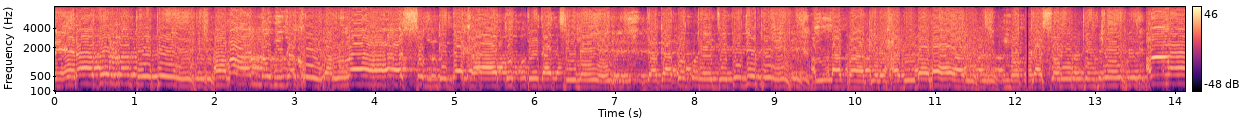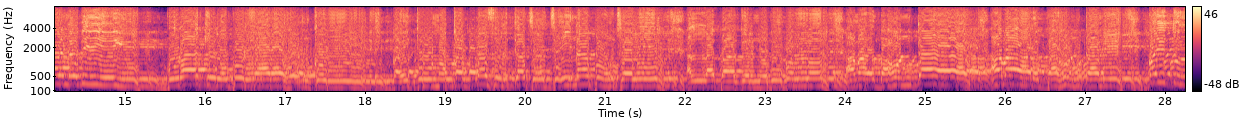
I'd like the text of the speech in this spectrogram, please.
মেরাজের রাতেতে আমার নবী যখন আল্লাহর সঙ্গে দেখা করতে যাচ্ছিলেন, দেখা করতে যেতে যেতে আল্লাহ পাকের হাবিব আমার মক্কা শরীফ থেকে আল্লাহর নবী আমার বাহনটা আমার বাহনটা আমি বাইতুল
